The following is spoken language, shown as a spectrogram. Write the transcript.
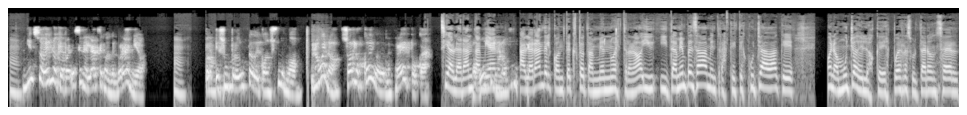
mm. y eso es lo que aparece en el arte contemporáneo. Mm es un producto de consumo. Pero bueno, son los códigos de nuestra época. Sí, hablarán también, hablarán del contexto también nuestro, ¿no? Y, y también pensaba mientras que te escuchaba que, bueno, muchos de los que después resultaron ser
